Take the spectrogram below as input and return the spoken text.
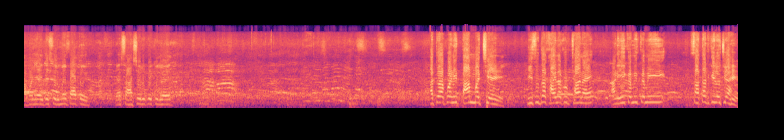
आपण या इथे सुरमई पाहतोय. या सहाशे रुपये किलो आहेत. आता आपण ही ताम मच्छी आहे. ही सुद्धा खायला खूप छान आहे. आणि ही कमीत कमी सात आठ किलोची आहे.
